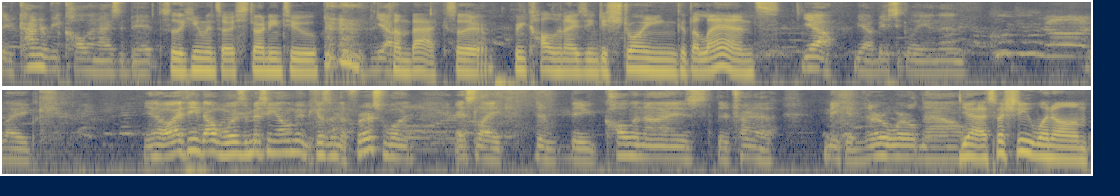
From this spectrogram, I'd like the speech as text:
They're kind of recolonized a bit. so the humans are starting to Yeah. come back. So they're recolonizing, destroying the lands. Yeah, yeah, basically, and then like, you know, I think that was a missing element because in the first one, it's like they they colonized, they're trying to make it their world now. Yeah, especially when um,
